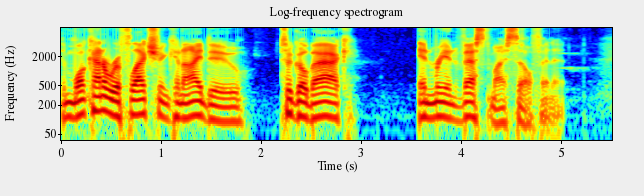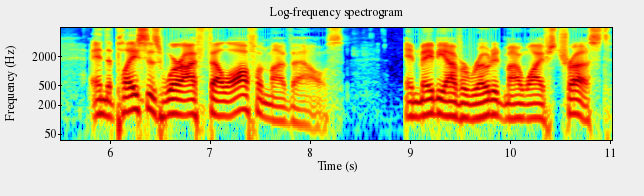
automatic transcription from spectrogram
then what kind of reflection can I do to go back and reinvest myself in it? And the places where I fell off on my vows, and maybe I've eroded my wife's trust,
